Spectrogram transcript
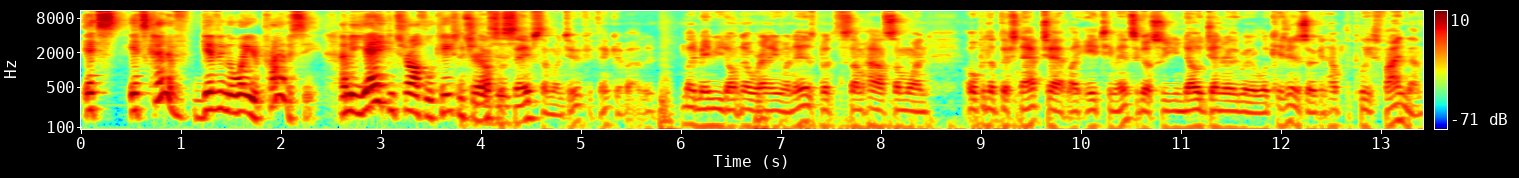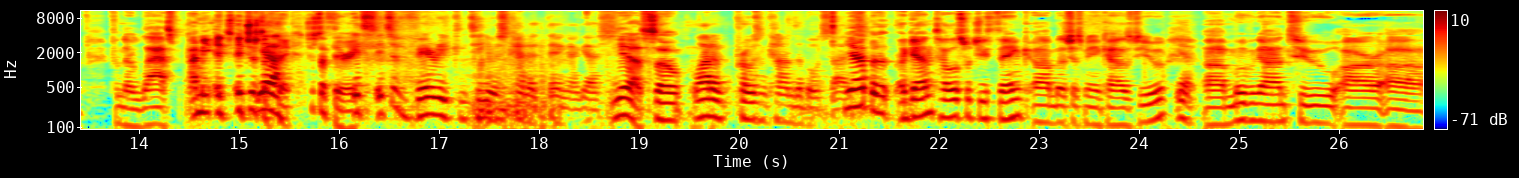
It's it's kind of giving away your privacy. I mean, yeah, you can turn off location it can also save someone too if you think about it. Like maybe you don't know where anyone is, but somehow someone opened up their Snapchat like 18 minutes ago, so you know generally where their location is, so it can help the police find them from their last. I mean, it's it's just Yeah. a thing, just a theory. It's it's a very continuous kind of thing, I guess. yeah. So A lot of pros and cons on both sides. Yeah, but again, tell us what you think. Um, that's just me and Kyle's view. Yeah. Uh, moving on to our uh,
